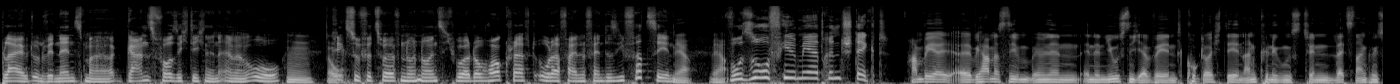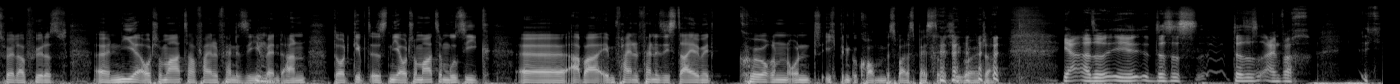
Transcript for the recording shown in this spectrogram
bleibt und wir nennen es mal ganz vorsichtig einen MMO, Hm. Oh. kriegst du für 12,99 World of Warcraft oder Final Fantasy 14, Ja, ja. wo so viel mehr drin steckt. Haben wir, äh, wir haben das in den, in den News nicht erwähnt. Guckt euch den Ankündigungs, den letzten Ankündigungstrailer für das äh, Nier Automata Final Fantasy Hm. Event an. Dort gibt es Nier Automata Musik, äh, aber im Final Fantasy Style mit Chören und ich bin gekommen. Das war das Beste, was ich gehört habe. Ja, also äh, das ist, das ist einfach. Ich,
